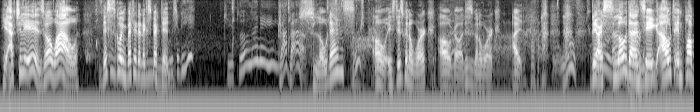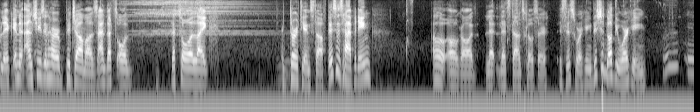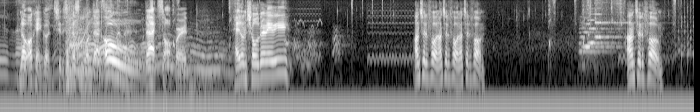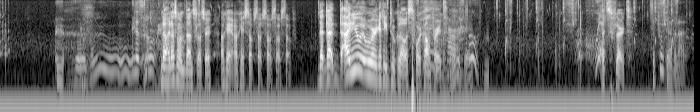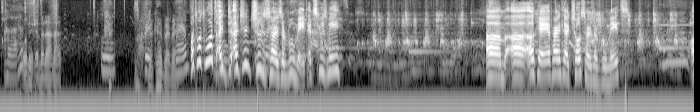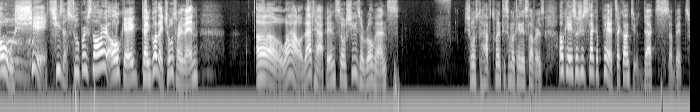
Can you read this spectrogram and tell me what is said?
He actually is. Oh wow. This is going better than expected. blah blah. Slow dance? Oh, is this gonna work? Oh god, this is gonna work. I. they are slow dancing out in public, and and she's in her pajamas, and that's all. That's all like dirty and stuff. This is happening. Oh, oh god. Let let's dance closer. Is this working? This should not be working. No, okay, good. She, she doesn't want that. Oh, that's awkward. Head on shoulder, maybe? Answer the phone, answer the phone, answer the phone. Answer the phone. No, he doesn't want to dance closer. Okay, okay, stop, stop, stop, stop, stop. That, that, I knew we were getting too close for comfort. Let's flirt. What, what, what? I, d I didn't choose her as a roommate. Excuse me? Um, uh, okay, apparently I chose her as a roommate. Oh, shit. She's a superstar? Okay, thank God I chose her then. Oh, wow, that happened. So she's a romance. She wants to have 20 simultaneous lovers. Okay, so she's like a pet. I can't. That's a bit.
